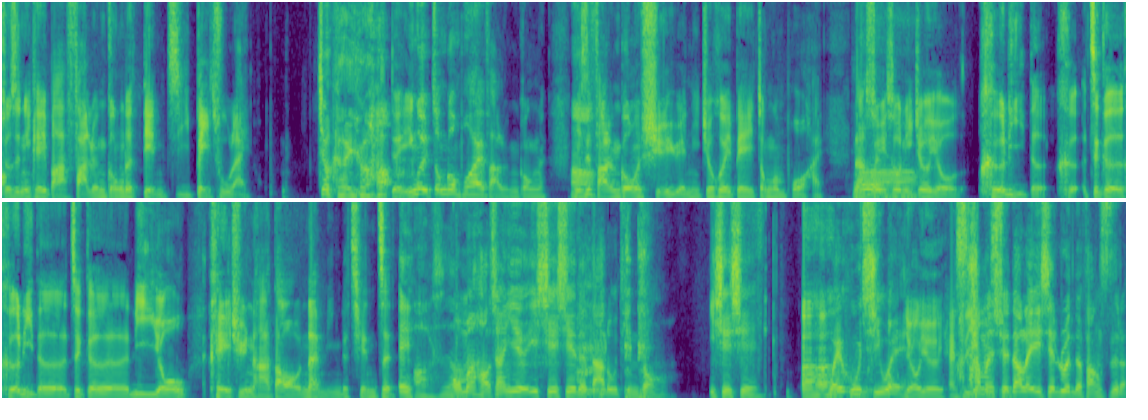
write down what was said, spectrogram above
就是你可以把法轮功的典籍背出来。就可以吗？对，因为中共迫害法轮功呢，你是法轮功的学员，你就会被中共迫害。那所以说，你就有合理的合这个合理的这个理由，可以去拿到难民的签证。哎，哦，是啊，我们好像也有一些些的大陆听众，一些些，微乎其微，有有还是他们学到了一些论的方式了。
